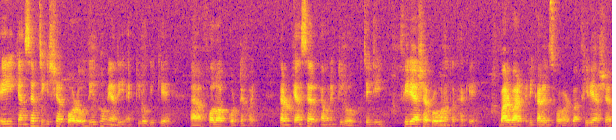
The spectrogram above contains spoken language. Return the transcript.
এই ক্যান্সার চিকিৎসার পরও দীর্ঘমেয়াদী একটি রোগীকে ফলো আপ করতে হয়। কারণ ক্যান্সার এমন একটি রোগ যেটি ফিরে আসার প্রবণতা থাকে, বারবার রিকারেন্স হওয়ার বা ফিরে আসার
